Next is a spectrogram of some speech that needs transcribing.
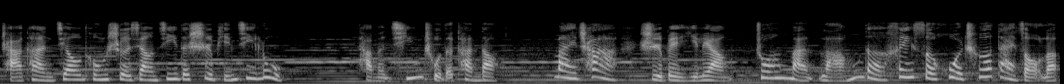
查看交通摄像机的视频记录。他们清楚地看到，麦叉是被一辆装满狼的黑色货车带走了。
